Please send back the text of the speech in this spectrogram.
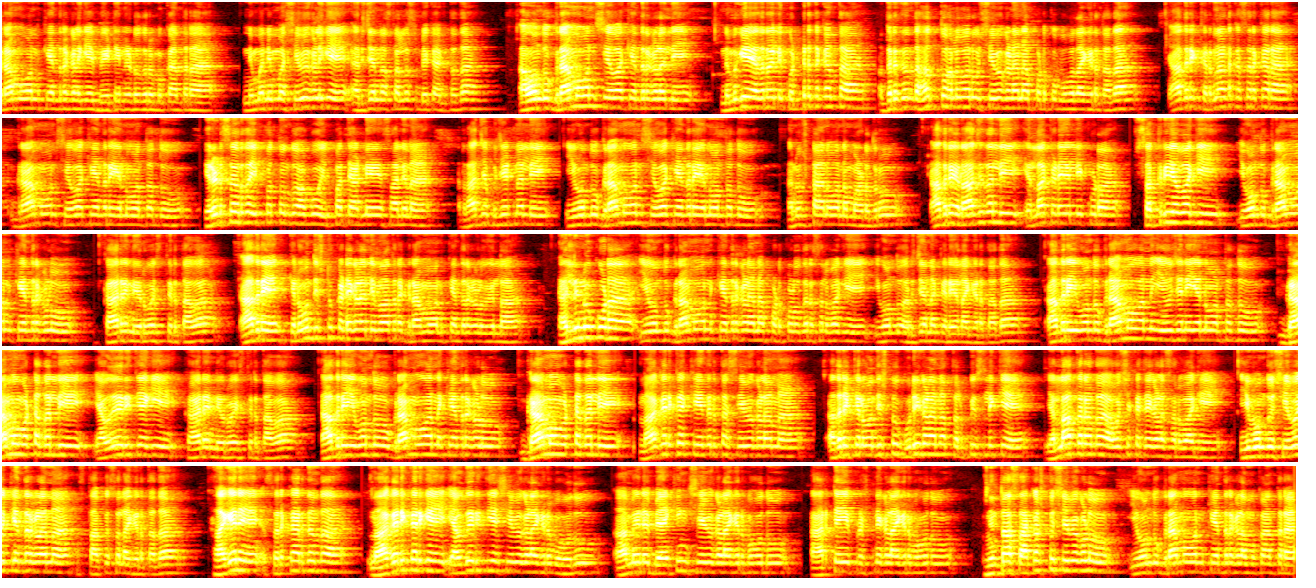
ಗ್ರಾಮವನ್ ಕೇಂದ್ರಗಳಿಗೆ ಭೇಟಿ ನೀಡುವುದರ ಮುಖಾಂತರ ನಿಮ್ಮ ನಿಮ್ಮ ಸೇವೆಗಳಿಗೆ ಅರ್ಜಿಯನ್ನು ಸಲ್ಲಿಸಬೇಕಾಗ್ತದ? ಆ ಒಂದು ಗ್ರಾಮವನ್ ಸೇವಾ ಕೇಂದ್ರಗಳಲ್ಲಿ ನಿಮಗೆ ಅದರಲ್ಲಿ ಕೊಟ್ಟಿರತಕ್ಕಂಥ ಅದರಿಂದ ಹತ್ತು ಹಲವಾರು ಸೇವೆಗಳನ್ನ ಪಡ್ಕೋಬಹುದಾಗಿರ್ತದ. ಆದರೆ ಕರ್ನಾಟಕ ಸರ್ಕಾರ ಗ್ರಾಮವನ್ ಸೇವಾ ಕೇಂದ್ರ ಎನ್ನುವಂಥದ್ದು ಎರಡ್ ಸಾವಿರದ ಇಪ್ಪತ್ತೊಂದು ಹಾಗೂ ಇಪ್ಪತ್ತೆರಡನೇ ಸಾಲಿನ ರಾಜ್ಯ ಬಜೆಟ್ನಲ್ಲಿ ಈ ಒಂದು ಗ್ರಾಮವನ್ ಸೇವಾ ಕೇಂದ್ರ ಎನ್ನುವಂಥದ್ದು ಅನುಷ್ಠಾನವನ್ನ ಮಾಡಿದ್ರು. ಆದರೆ ರಾಜ್ಯದಲ್ಲಿ ಎಲ್ಲಾ ಕಡೆಯಲ್ಲಿ ಕೂಡ ಸಕ್ರಿಯವಾಗಿ ಈ ಒಂದು ಗ್ರಾಮವನ್ ಕೇಂದ್ರಗಳು ಕಾರ್ಯನಿರ್ವಹಿಸ್ತಿರ್ತಾವ. ಆದರೆ ಕೆಲವೊಂದಿಷ್ಟು ಕಡೆಗಳಲ್ಲಿ ಮಾತ್ರ ಗ್ರಾಮ ಒನ್ ಕೇಂದ್ರಗಳು ಇಲ್ಲ. ಅಲ್ಲಿನೂ ಕೂಡ ಈ ಒಂದು ಗ್ರಾಮವನ ಕೇಂದ್ರಗಳನ್ನು ಪಡ್ಕೊಳ್ಳೋದರ ಸಲುವಾಗಿ ಈ ಒಂದು ಅರ್ಜಿಯನ್ನು ಕರೆಯಲಾಗಿರ್ತದ. ಆದರೆ ಈ ಒಂದು ಗ್ರಾಮವನ್ನ ಯೋಜನೆ ಎನ್ನುವಂಥದ್ದು ಗ್ರಾಮ ಮಟ್ಟದಲ್ಲಿ ಯಾವುದೇ ರೀತಿಯಾಗಿ ಕಾರ್ಯನಿರ್ವಹಿಸ್ತಿರ್ತಾವ. ಆದರೆ ಈ ಒಂದು ಗ್ರಾಮವನ್ನ ಕೇಂದ್ರಗಳು ಗ್ರಾಮ ಮಟ್ಟದಲ್ಲಿ ನಾಗರಿಕ ಕೇಂದ್ರಿತ ಸೇವೆಗಳನ್ನ ಅದರ ಕೆಲವೊಂದಿಷ್ಟು ಗುರಿಗಳನ್ನ ತಲುಪಿಸಲಿಕ್ಕೆ ಎಲ್ಲಾ ತರಹದ ಅವಶ್ಯಕತೆಗಳ ಸಲುವಾಗಿ ಈ ಒಂದು ಸೇವಾ ಕೇಂದ್ರಗಳನ್ನ ಸ್ಥಾಪಿಸಲಾಗಿರ್ತದ. ಹಾಗೇನೆ ಸರ್ಕಾರದಿಂದ ನಾಗರಿಕರಿಗೆ ಯಾವುದೇ ರೀತಿಯ ಸೇವೆಗಳಾಗಿರಬಹುದು, ಆಮೇಲೆ ಬ್ಯಾಂಕಿಂಗ್ ಸೇವೆಗಳಾಗಿರಬಹುದು, ಆರ್ ಟಿ ಐ ಪ್ರಶ್ನೆಗಳಾಗಿರಬಹುದು ಇಂತಹ ಸಾಕಷ್ಟು ಸೇವೆಗಳು ಈ ಒಂದು ಗ್ರಾಮವನ್ ಕೇಂದ್ರಗಳ ಮುಖಾಂತರ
